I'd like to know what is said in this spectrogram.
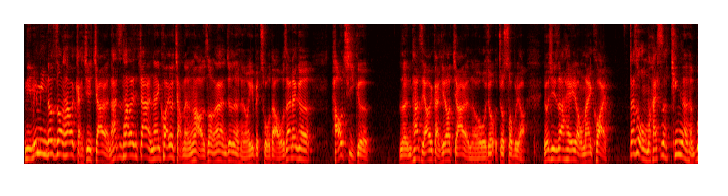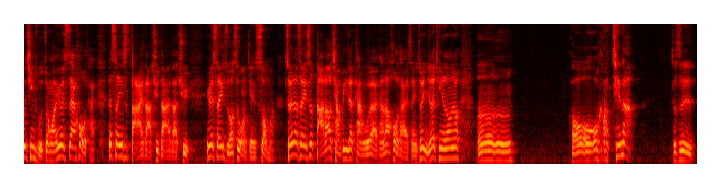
你明明都知道他会感谢家人，但是他在家人那一块又讲得很好的时候，那人真的很容易被戳到。我在那个好几个人，他只要一感谢到家人了，我就就受不了，尤其是在黑龙那一块。但是我们还是听得很不清楚状况，因为是在后台，那声音是打来打去，打来打去，因为声音主要是往前送嘛，所以那声音是打到墙壁再弹回来，弹到后台的声音，所以你就在听的时候就，嗯嗯，哦哦我靠，天哪！就是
